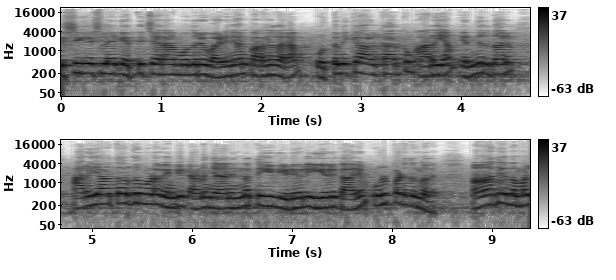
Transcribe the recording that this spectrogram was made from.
ഋഷികേശിലേക്ക് എത്തിച്ചേരാൻ പോകുന്നൊരു വഴി ഞാൻ പറഞ്ഞു തരാം. ഒട്ടുമിക്ക ആൾക്കാർക്കും അറിയാം. എന്നിരുന്നാലും അറിയാത്തവർക്കും കൂടെ വേണ്ടിയിട്ടാണ് ഞാൻ ഇന്നത്തെ ഈ വീഡിയോയിൽ ഈ ഒരു കാര്യം ഉൾപ്പെടുത്തുന്നത്. ആദ്യം നമ്മൾ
